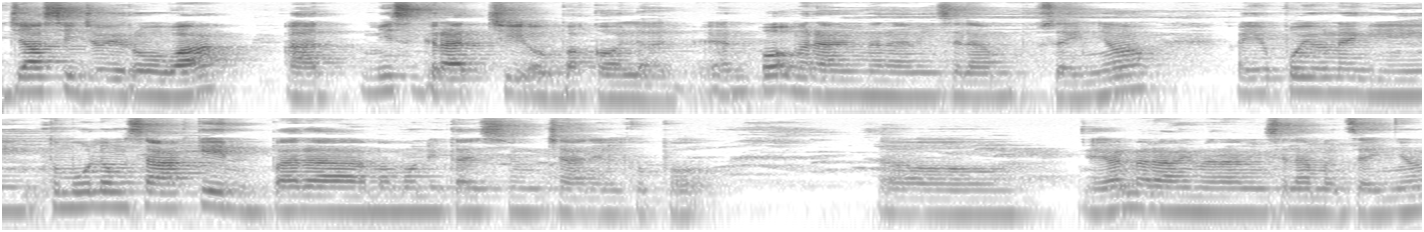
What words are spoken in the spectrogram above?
Josie Joy Roa, at Miss Grachi o Bacolod. Yan po, maraming maraming salamat po sa inyo. Kayo po yung naging tumulong sa akin para ma-monetize yung channel ko po. So, ngayon maraming maraming salamat sa inyo.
